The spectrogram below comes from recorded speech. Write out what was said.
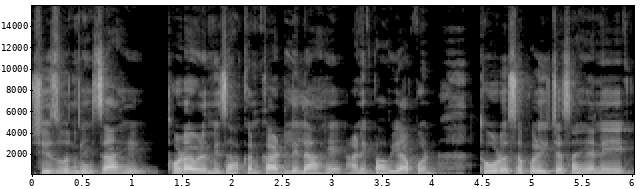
शिजवून घ्यायचं आहे. थोडा वेळ मी झाकण काढलेलं आहे आणि पाहूया आपण. थोडंसं पळीच्या साह्याने एक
